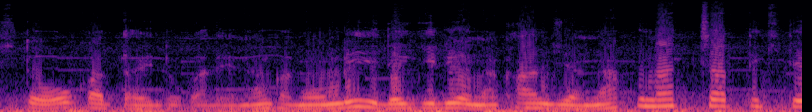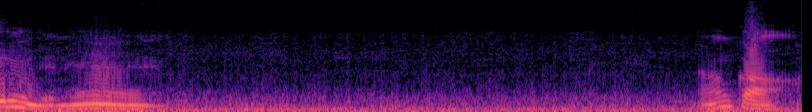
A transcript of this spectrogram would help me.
人多かったりとかで、なんかのんびりできるような感じじゃなくなっちゃってきてるんでね。なんか、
